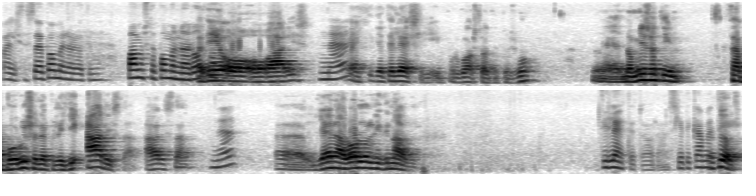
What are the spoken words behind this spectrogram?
Μάλιστα, στο επόμενο ερώτημα. Πάμε στο επόμενο ερώτημα. Δηλαδή ο, ο Άρης Ναι. έχει διατελέσει υπουργός τότε τους ΣΜΟΥ. Ε, νομίζω ότι θα μπορούσε να επιλεγεί άριστα, άριστα Ναι. ε, για ένα ρόλο λιγνάδι. Τι λέτε τώρα, σχετικά με τι. Βεβαίω.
